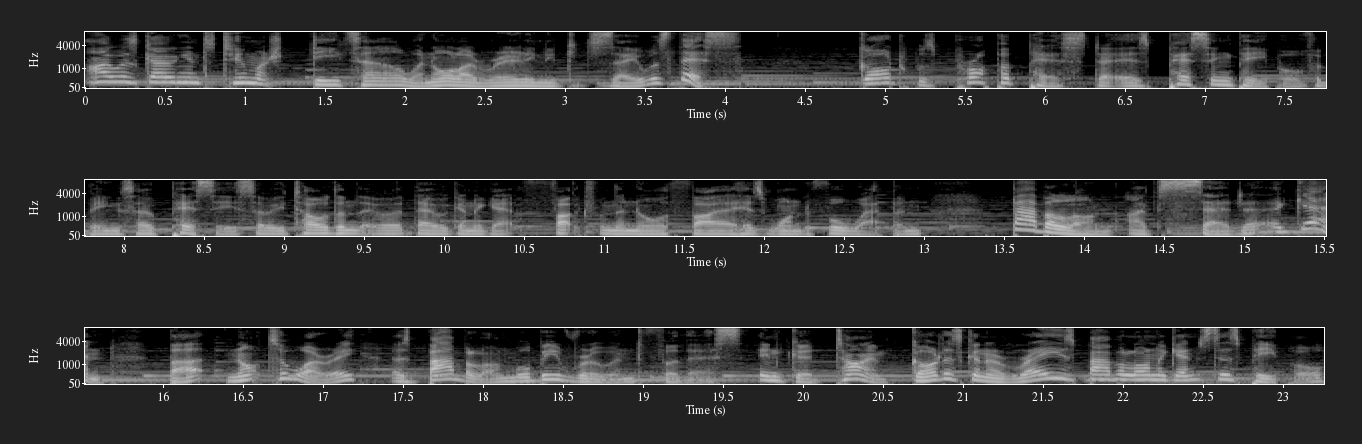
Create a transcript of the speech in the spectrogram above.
I was going into too much detail when all I really needed to say was this. God was proper pissed at his pissing people for being so pissy, so he told them they were, they were going to get fucked from the north via his wonderful weapon, Babylon, I've said it again. But not to worry, as Babylon will be ruined for this in good time. God is going to raise Babylon against his people,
